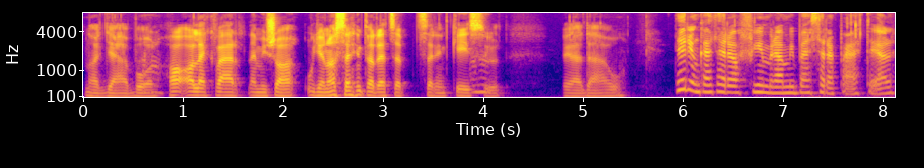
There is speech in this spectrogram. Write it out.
nagyjából. Uh-huh. Ha a lekvár nem is a, ugyanaz szerint a recept szerint készült. Uh-huh például. Térjünk át erre a filmre, amiben szerepeltél.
